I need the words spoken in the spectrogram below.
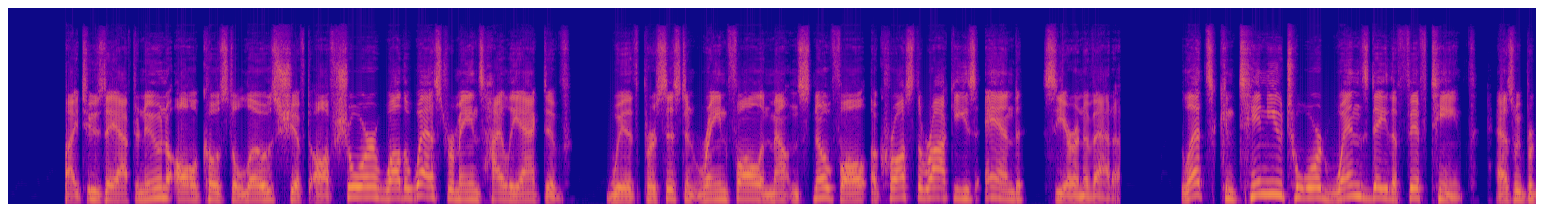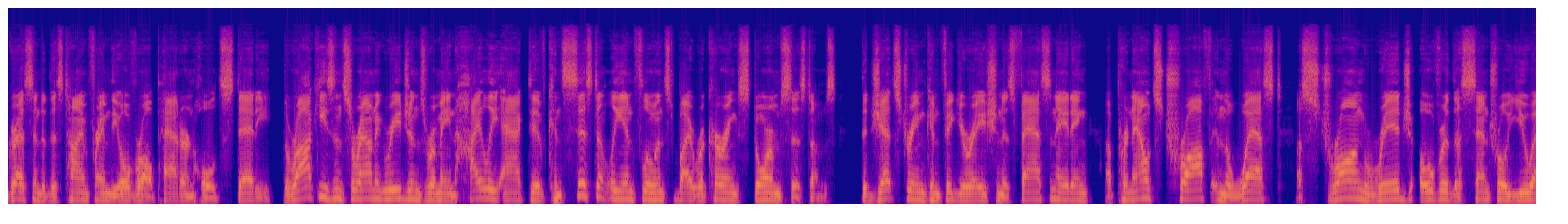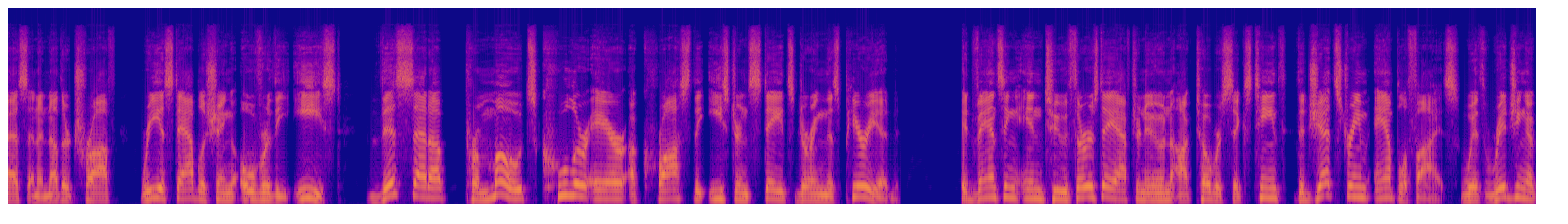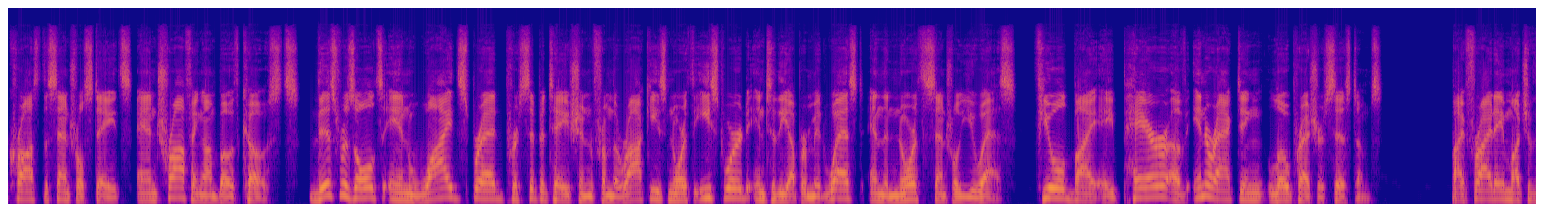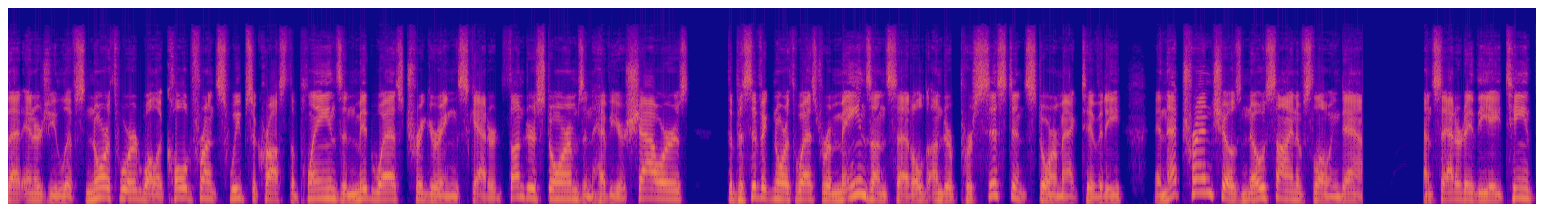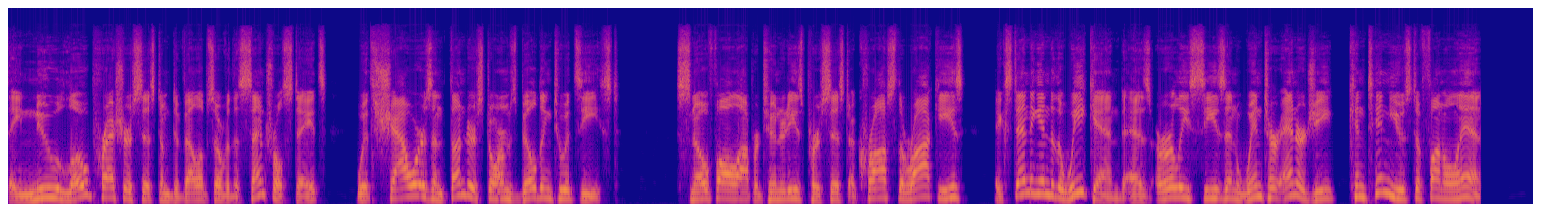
By Tuesday afternoon, all coastal lows shift offshore, while the west remains highly active, with persistent rainfall and mountain snowfall across the Rockies and Sierra Nevada. Let's continue toward Wednesday the 15th. As we progress into this time frame, the overall pattern holds steady. The Rockies and surrounding regions remain highly active, consistently influenced by recurring storm systems. The jet stream configuration is fascinating. A pronounced trough in the west, a strong ridge over the central U.S., and another trough reestablishing over the east. This setup promotes cooler air across the eastern states during this period. Advancing into Thursday afternoon, October 16th, the jet stream amplifies, with ridging across the central states and troughing on both coasts. This results in widespread precipitation from the Rockies northeastward into the upper Midwest and the north central U.S., fueled by a pair of interacting low-pressure systems. By Friday, much of that energy lifts northward while a cold front sweeps across the plains and Midwest, triggering scattered thunderstorms and heavier showers, the Pacific Northwest remains unsettled under persistent storm activity, and that trend shows no sign of slowing down. On Saturday the 18th, a new low pressure system develops over the central states, with showers and thunderstorms building to its east. Snowfall opportunities persist across the Rockies, extending into the weekend as early season winter energy continues to funnel in.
